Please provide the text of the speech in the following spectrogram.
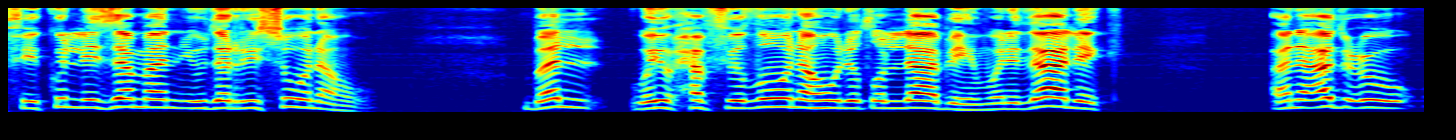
في كل زمن يدرسونه بل ويحفظونه لطلابهم. ولذلك أنا أدعو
